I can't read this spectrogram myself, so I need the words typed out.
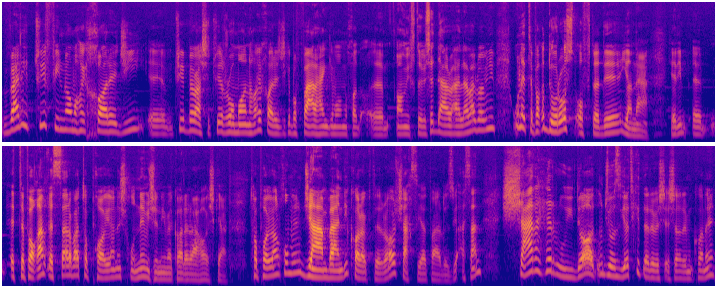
ولی توی فیلمنامه های خارجی توی ببخشید توی رمان های خارجی که با فرهنگ ما می‌خواد آمیخته بشه در وهله اول ببینیم اون اتفاق درست افتاده یا نه. یعنی اتفاقا قصه رو باید تا پایانش خون نمیشه نیمه کار رهاش کرد. تا پایان خون ببینیم جمعبندی کاراکترها شخصیت پردازی. اصلا شرح رویداد اون جزئیاتی که داره بهش اشاره می‌کنه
